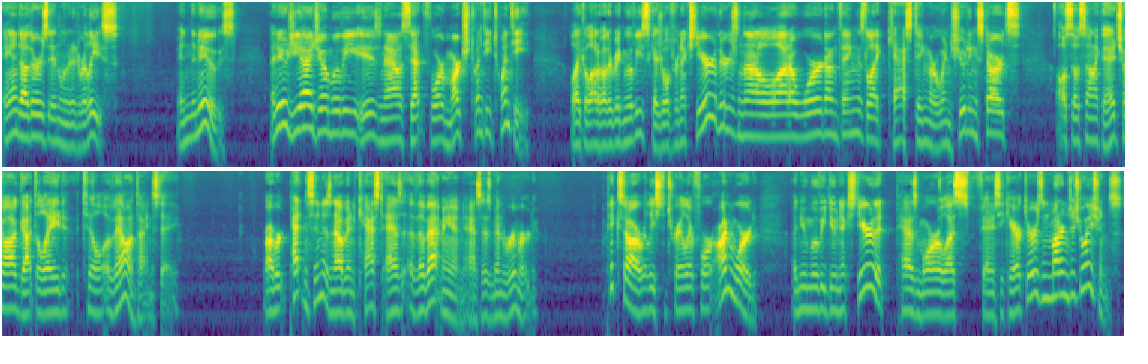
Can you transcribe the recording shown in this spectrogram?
and others in limited release. In the news, a new G.I. Joe movie is now set for March 2020. Like a lot of other big movies scheduled for next year, there's not a lot of word on things like casting or when shooting starts. Also, Sonic the Hedgehog got delayed till Valentine's Day. Robert Pattinson has now been cast as the Batman, as has been rumored. Pixar released a trailer for Onward, a new movie due next year that has more or less fantasy characters in modern situations.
